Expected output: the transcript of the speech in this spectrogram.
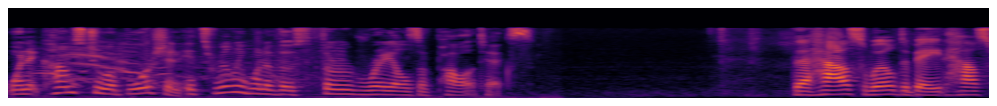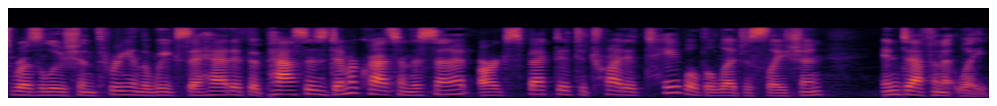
when it comes to abortion. It's really one of those third rails of politics. The House will debate House Resolution 3 in the weeks ahead. If it passes, Democrats in the Senate are expected to try to table the legislation indefinitely.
